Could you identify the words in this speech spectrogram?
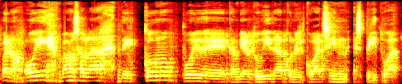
Bueno, hoy vamos a hablar de cómo puede cambiar tu vida con el coaching espiritual.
